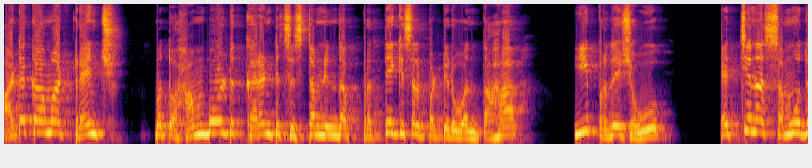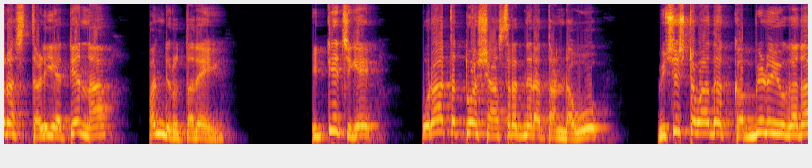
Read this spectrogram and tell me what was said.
ಅಟಕಾಮ ಟ್ರೆಂಚ್ ಮತ್ತು ಹಂಬೋಲ್ಟ್ ಕರೆಂಟ್ ಸಿಸ್ಟಮ್ನಿಂದ ಪ್ರತ್ಯೇಕಿಸಲ್ಪಟ್ಟಿರುವಂತಹ ಈ ಪ್ರದೇಶವು ಹೆಚ್ಚಿನ ಸಮುದ್ರ ಸ್ಥಳೀಯತೆಯನ್ನು ಹೊಂದಿರುತ್ತದೆ. ಇತ್ತೀಚೆಗೆ ಪುರಾತತ್ವ ಶಾಸ್ತ್ರಜ್ಞರ ತಂಡವು ವಿಶಿಷ್ಟವಾದ ಕಬ್ಬಿಣ ಯುಗದ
